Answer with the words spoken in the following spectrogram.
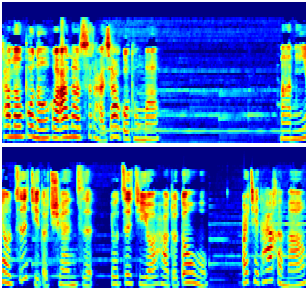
他们不能和阿纳斯塔夏沟通吗？妈咪有自己的圈子，有自己友好的动物，而且她很忙，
